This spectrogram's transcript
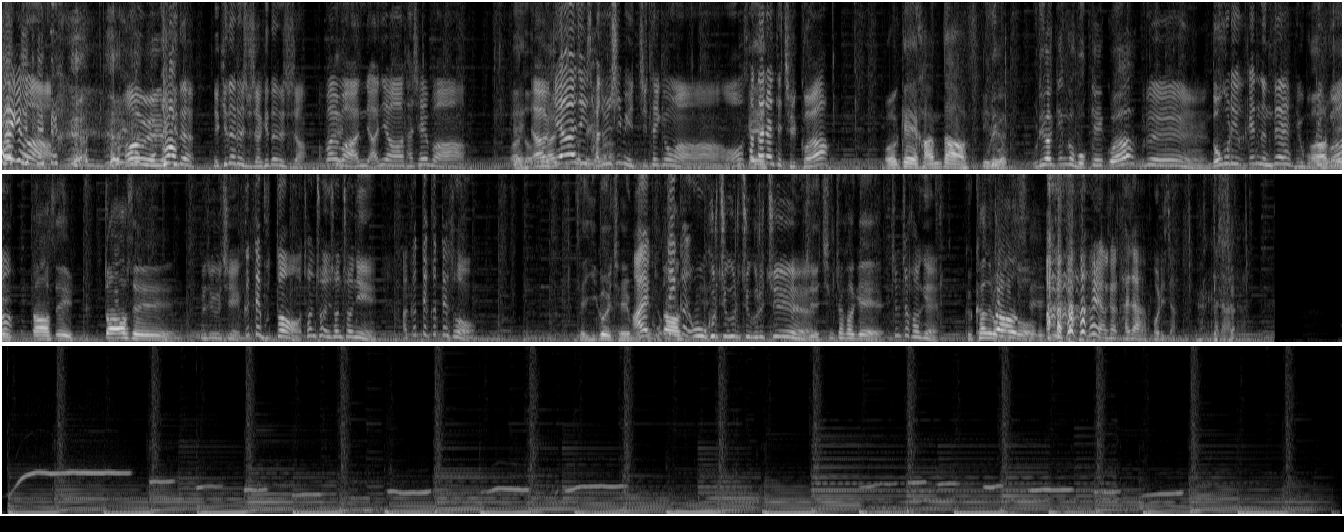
태경아 어왜 기다 야, 기다려주자 기다려주자. 아, 빨리 와. 아니 아니야. 다시 해봐. 맞아, 야 깨야지. 있어, 자존심이 있지 태경아. 어 오케이. 사다리한테 질 거야 오케이 간다. 스피드. 우리가 깬 거 못 깰 거야? 그래. 너구리가 깼는데? 이거 못 깰 거야? 따세 따세. 그렇지 그렇지. 끝에부터. 천천히 천천히. 아 끝에 끝에서. 제 이걸 제일 아예 못해 꼭대기까지 오 그렇지 그렇지 그렇지. 그렇지 침착하게. 침착하게. 극한으로 가서. 따세 그냥 가자. 버리자. 가자 가자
